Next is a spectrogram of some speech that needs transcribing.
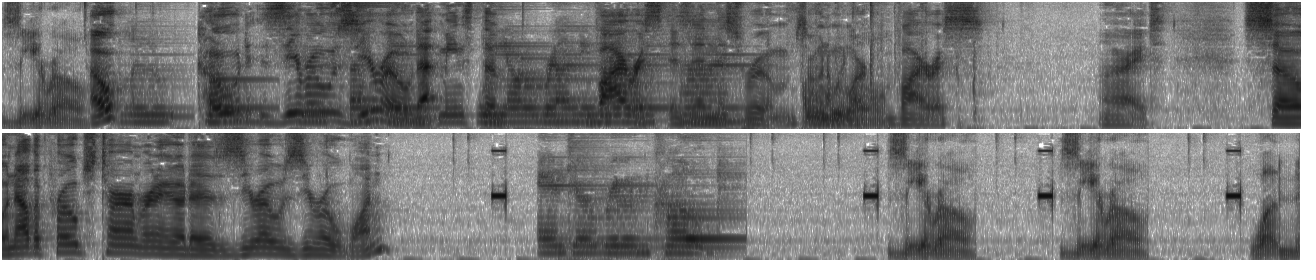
zero. Oh, Blue, code do zero zero. That means the virus is in this room. So I'm gonna mark oh. virus. All right. So now the probe's turn. We're gonna go to zero zero one. Enter room code. Zero. Zero. One.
